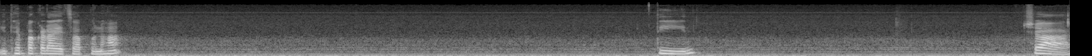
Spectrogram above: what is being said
इथे पकडायचा पुन्हा तीन. चार.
